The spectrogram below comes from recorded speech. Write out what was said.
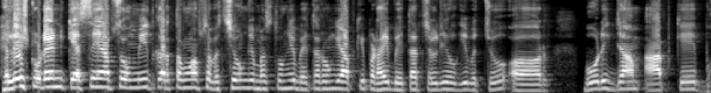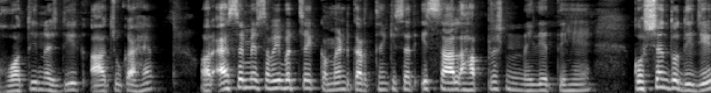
हेलो स्टूडेंट, कैसे हैं आप सब? उम्मीद करता हूँ आप सब अच्छे होंगे, मस्त होंगे, बेहतर होंगे। आपकी पढ़ाई बेहतर चल रही होगी बच्चों, और बोर्ड एग्ज़ाम आपके बहुत ही नज़दीक आ चुका है। और ऐसे में सभी बच्चे कमेंट करते हैं कि, सर, इस साल आप प्रश्न नहीं देते हैं, क्वेश्चन तो दीजिए।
